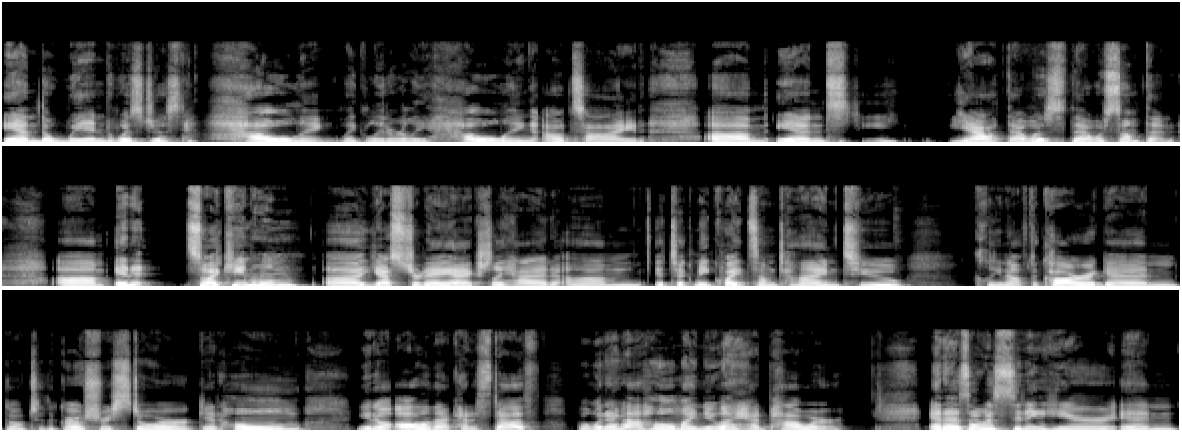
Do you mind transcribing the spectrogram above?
And the wind was just howling, like literally howling outside. Um, and yeah, that was that was something. Um, and it, so I came home uh, yesterday. I actually had um, it took me quite some time to clean off the car again, go to the grocery store, get home, you know, all of that kind of stuff. But when I got home, I knew I had power. And as I was sitting here and,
